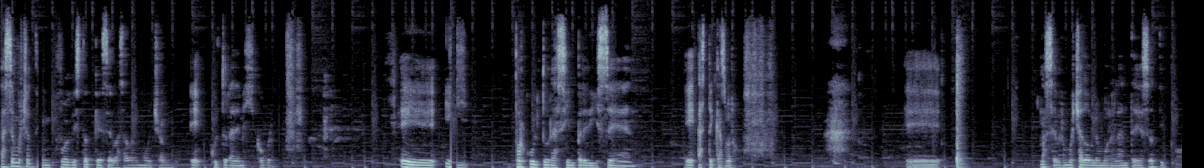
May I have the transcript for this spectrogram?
hace mucho tiempo he visto que se basaba mucho en eh, cultura de México, bro. Eh, y por cultura siempre dicen eh, aztecas, bro. no sé, pero mucha doble moral ante eso, tipo...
